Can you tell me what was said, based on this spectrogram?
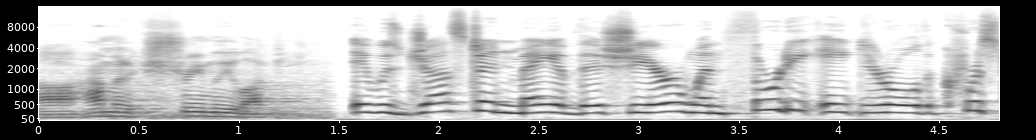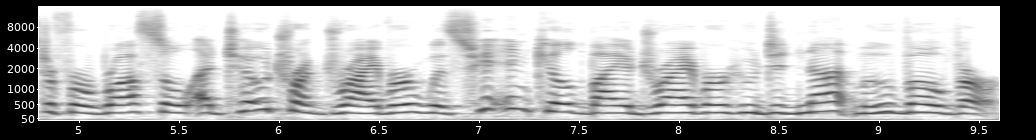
uh, I'm extremely lucky. It was just in May of this year when 38 year old Christopher Russell, a tow truck driver, was hit and killed by a driver who did not move over.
